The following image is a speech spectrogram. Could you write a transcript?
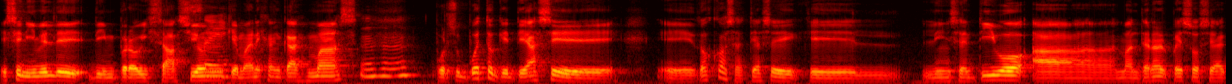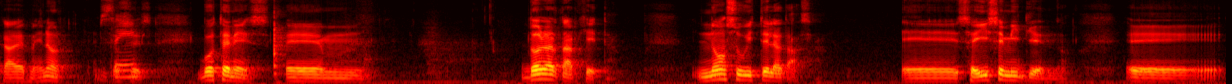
Ese nivel de, de improvisación Sí. que manejan cada vez más. Por supuesto que te hace eh, dos cosas. Te hace que el, el incentivo a mantener peso sea cada vez menor. Sí. Entonces, vos tenés em, dólar tarjeta, no subiste la tasa, eh, seguís emitiendo. Eh,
